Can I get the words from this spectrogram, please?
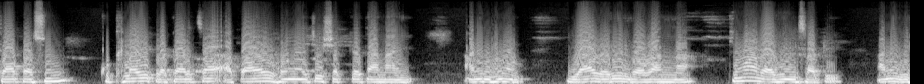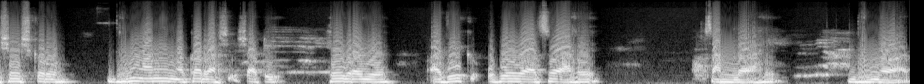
त्यापासून कुठलाही प्रकारचा अपाय होण्याची शक्यता नाही. आणि म्हणून यावरील रोगांना किंवा व्याधींसाठी आणि विशेष करून धनु आणि मकर राशीसाठी हे द्रव्य अधिक उपयोगाचं आहे चांगलं आहे. धन्यवाद.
